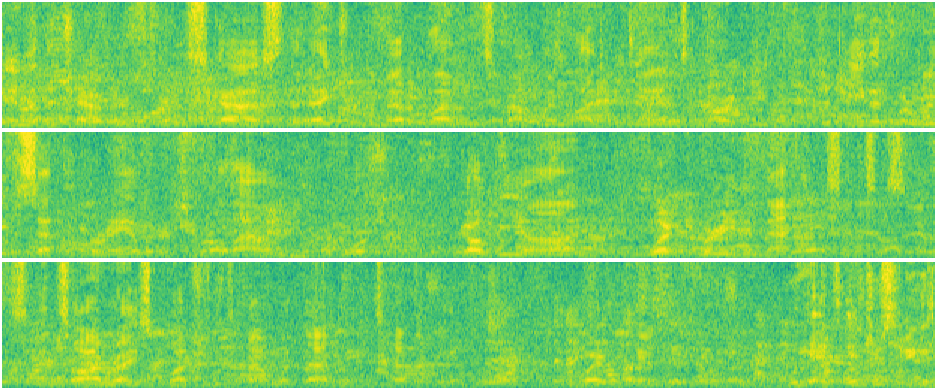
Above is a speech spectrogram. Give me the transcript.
do in the chapter is to discuss the nature of the medical evidence about when life begins and argue that even where we've set the parameters for allowing abortion go beyond where, where even that consensus is. And so I raise questions about what that means ethically for the way we handle abortion. Well, yeah, it's interesting because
